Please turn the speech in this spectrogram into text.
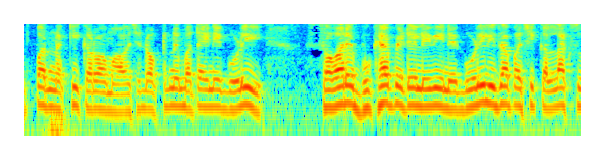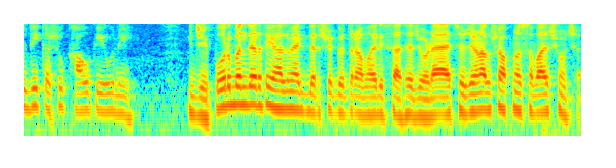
ઉપર નક્કી કરવામાં આવે છે. ડૉક્ટરને બતાવીને ગોળી સવારે ભૂખ્યા પેટે લેવીને ગોળી લીધા પછી કલાક સુધી કશું ખાવું પીવું નહીં. જી પોરબંદરથી હાલમાં એક દર્શક મિત્ર અમારી સાથે જોડાયા છે. જણાવશો આપનો સવાલ શું છે?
